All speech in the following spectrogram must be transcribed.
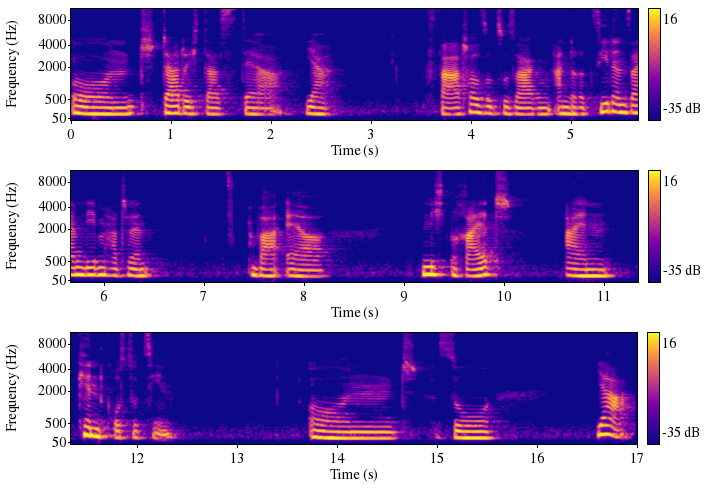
Und dadurch, dass der ja, Vater sozusagen andere Ziele in seinem Leben hatte, war er nicht bereit, ein Kind großzuziehen. Und so ja,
